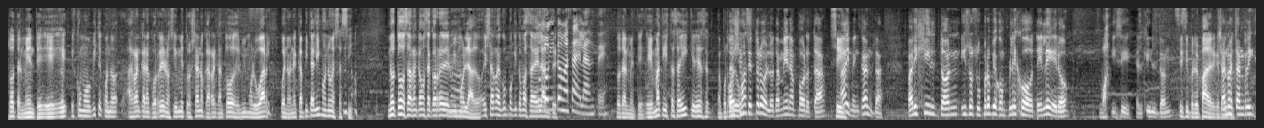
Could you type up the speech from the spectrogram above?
Totalmente. eh, eh, es como, viste, cuando arrancan a correr los 100 metros llanos que arrancan todos del mismo lugar. Bueno, en el capitalismo no es así. No, todos arrancamos a correr del No. mismo lado. Ella arrancó un poquito más Un adelante. poquito más adelante. Totalmente. Eh, Mati, ¿estás ahí? ¿Querés aportar algo más? Oyente Trollo también aporta. Sí. Ay, me encanta. Paris Hilton hizo su propio complejo hotelero. Buah. Y sí, el Hilton. Sí, sí, pero el padre que Ya no, es tan rica,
